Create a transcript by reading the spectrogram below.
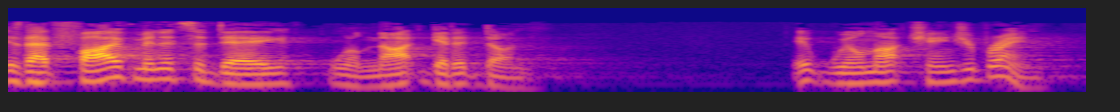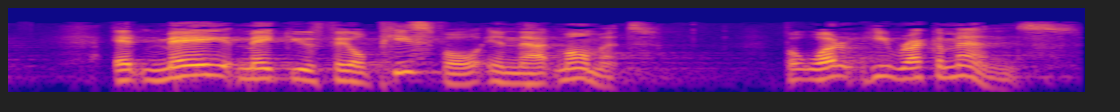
is that five minutes a day will not get it done. It will not change your brain. It may make you feel peaceful in that moment. But what he recommends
